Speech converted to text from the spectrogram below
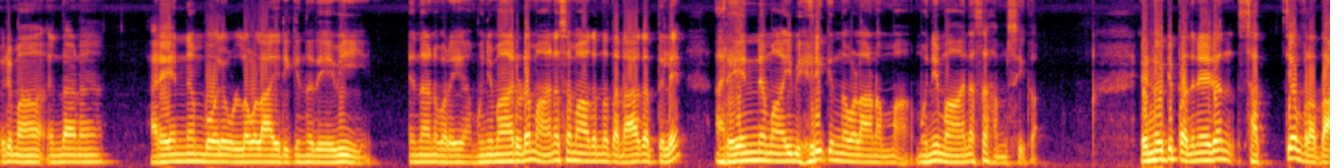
ഒരു മാ എന്താണ്? അരയന്നം പോലെ ഉള്ളവളായിരിക്കുന്ന ദേവി എന്നാണ് പറയുക. മുനിമാരുടെ മാനസമാകുന്ന തടാകത്തിലെ അരയന്യമായി വിഹരിക്കുന്നവളാണമ്മ. മുനിമാനസ ഹംസിക. എണ്ണൂറ്റി പതിനേഴ് സത്യവ്രത.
